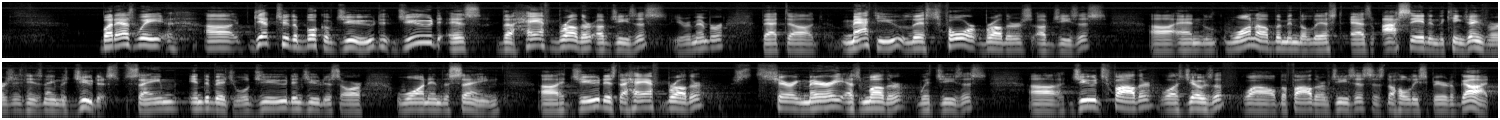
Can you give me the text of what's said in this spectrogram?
But as we uh, get to the book of Jude, Jude is the half brother of Jesus. You remember that uh, Matthew lists four brothers of Jesus, uh, and one of them in the list, as I said in the King James Version, his name is Judas. Same individual. Jude and Judas are one and the same. Uh, Jude is the half brother, sharing Mary as mother with Jesus. Uh, Jude's father was Joseph, while the father of Jesus is the Holy Spirit of God.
